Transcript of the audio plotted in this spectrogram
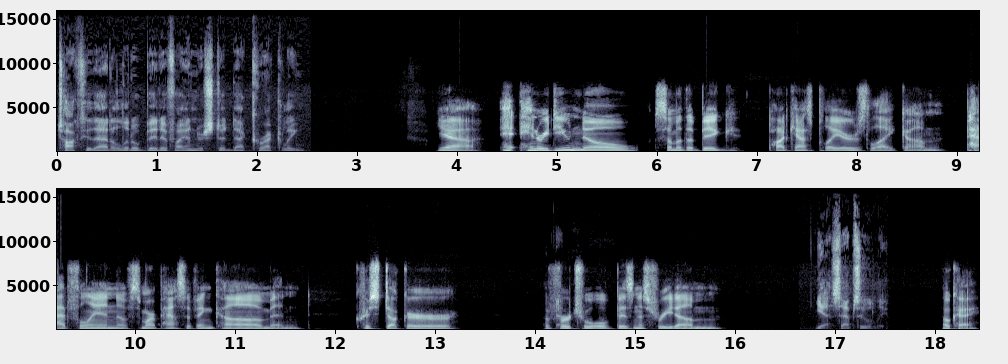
talk to that a little bit if I understood that correctly? Yeah. H- Henry, do you know some of the big podcast players like um, Pat Flynn of Smart Passive Income and Chris Ducker of Virtual Business Freedom? Yes, absolutely. Okay.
